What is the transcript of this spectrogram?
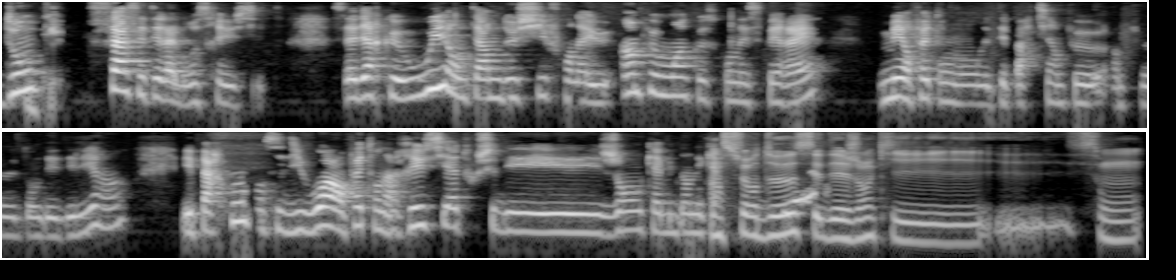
Donc, ça, c'était la grosse réussite. C'est-à-dire que oui, en termes de chiffres, on a eu un peu moins que ce qu'on espérait. Mais en fait, on, était parti un peu, un peu dans des délires. Hein. Mais par contre, on s'est dit, waouh, en fait, on a réussi à toucher des gens qui habitent dans des quartiers. Un sur deux, c'est des gens qui sont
